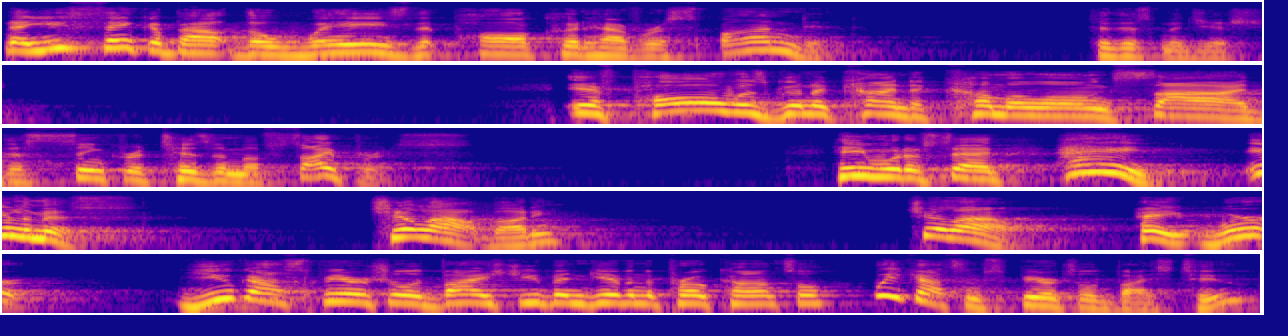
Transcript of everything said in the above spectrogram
Now, you think about the ways that Paul could have responded to this magician. If Paul was going to kind of come alongside the syncretism of Cyprus, he would have said, Hey, Elymas, chill out, buddy. Chill out. Hey, we're, you got spiritual advice you've been given the proconsul. We got some spiritual advice too.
